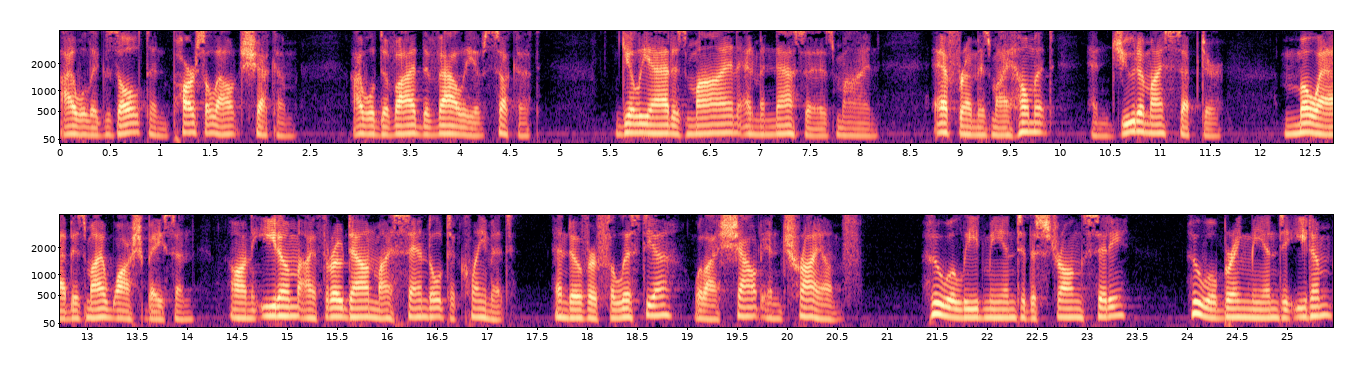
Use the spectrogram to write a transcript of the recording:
I will exalt and parcel out Shechem. I will divide the valley of Succoth. Gilead is mine, and Manasseh is mine. Ephraim is my helmet, and Judah my scepter. Moab is my wash basin. On Edom I throw down my sandal to claim it, and over Philistia will I shout in triumph. Who will lead me into the strong city? Who will bring me into Edom?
